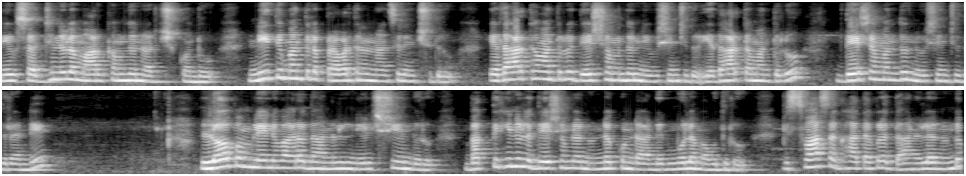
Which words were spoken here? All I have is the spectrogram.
నీవు సజ్జనుల మార్గంలో నడుచుకుందు నీతిమంతుల ప్రవర్తనను అనుసరించుదురు. యథార్థవంతులు దేశమందు నివసించుదురు. యథార్థవంతులు దేశమందు నివసించుదురండి. లోపం లేని వారు దానిలో నిలిచియుందురు. భక్తిహీనుల దేశంలో నుండకుండా నిర్మూలమవుదురు విశ్వాసఘాతకులు దానిలో నుండి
